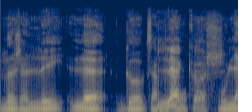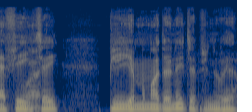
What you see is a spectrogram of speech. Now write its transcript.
là, je l'ai, le gars que ça me La prend, coche. ou la fille, Ouais. tu sais. Puis, à un moment donné, tu n'as plus de nouvelles.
